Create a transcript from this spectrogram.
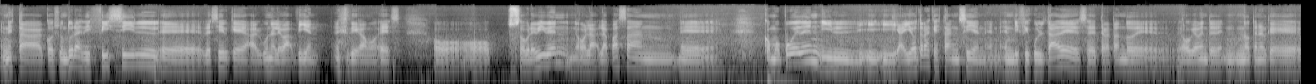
en esta coyuntura es difícil eh, decir que a alguna le va bien, digamos, es o, sobreviven o la, pasan... Eh, como pueden y, hay otras que están sí en, dificultades eh, tratando de, obviamente, de no tener que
